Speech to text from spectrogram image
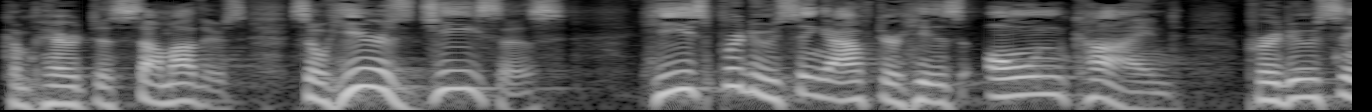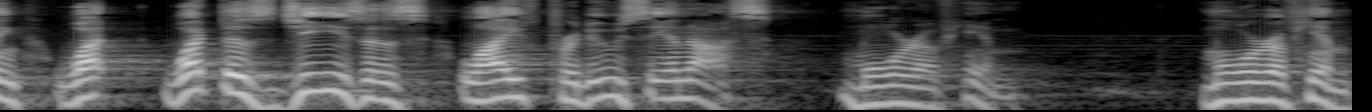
compared to some others. So here's Jesus. He's producing after his own kind, producing what, what does Jesus' life produce in us? More of him more of him.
